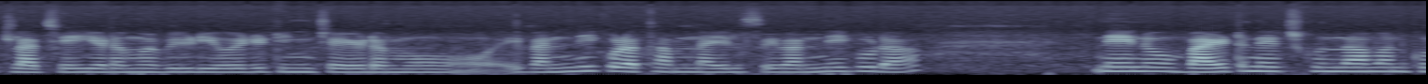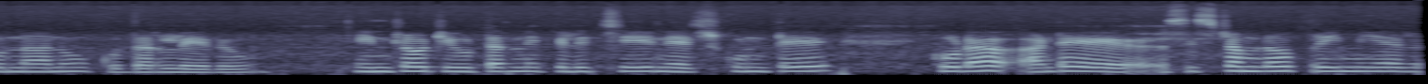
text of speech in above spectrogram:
ఇట్లా చేయడము వీడియో ఎడిటింగ్ చేయడము ఇవన్నీ కూడా నైల్స్ ఇవన్నీ కూడా నేను బయట నేర్చుకుందాం అనుకున్నాను కుదరలేదు. ఇంట్లో ట్యూటర్ని పిలిచి నేర్చుకుంటే కూడా అంటే సిస్టంలో ప్రీమియర్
